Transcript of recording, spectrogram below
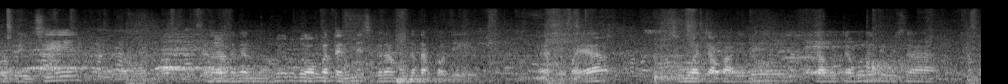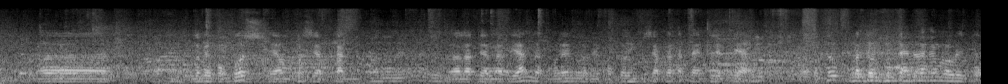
provinsi uh, dengan kabupaten ini segera menggenap KONI ya, supaya semua cabang ini cabang-cabang ini bisa uh, lebih fokus ya mempersiapkan uh, latihan-latihan dan kemudian lebih fokus mempersiapkan atlet-atletnya itu bantuan kita adalah kan melalui itu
